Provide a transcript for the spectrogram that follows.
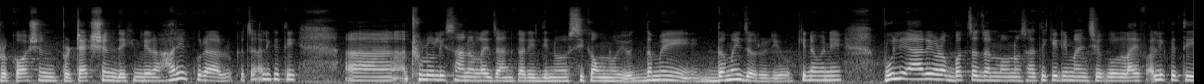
प्रिकसन प्रोटेक्सनदेखि लिएर हरेक कुराहरूको चाहिँ अलिकति ठुलोले सानोलाई जानकारी दिनु सिकाउनु यो एकदमै एकदमै जरुरी हो। किनभने भोलि आएर एउटा बच्चा जन्माउन साथै केटी मान्छेको लाइफ अलिकति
